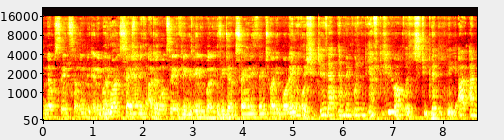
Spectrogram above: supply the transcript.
never say something to anybody. We won't say anything. I We don't. won't say if you- anything to anybody. If you don't say anything to anybody, Maybe or, we should do that, then we wouldn't have to hear all the stupidity. I, I'm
